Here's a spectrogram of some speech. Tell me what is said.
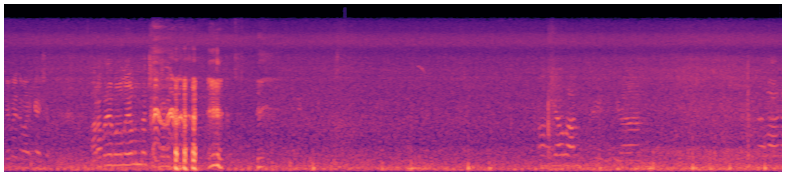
Çökemedim arkadaşım. Arabaya bağlayalım da çökemedim. ah yalan dünya. Yalan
